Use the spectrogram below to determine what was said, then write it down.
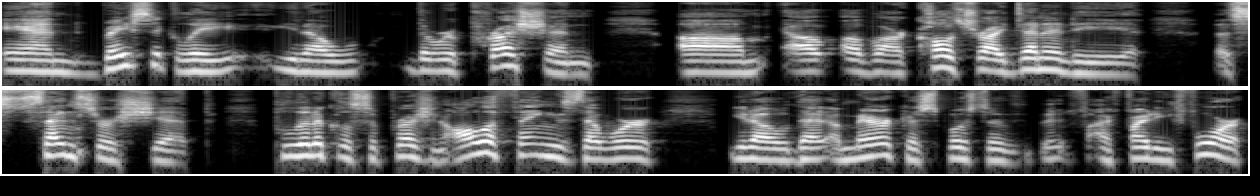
And basically, you know, the repression um, of, of, our culture identity, uh, censorship, political suppression, all the things that were, you know, that America is supposed to be fighting for.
